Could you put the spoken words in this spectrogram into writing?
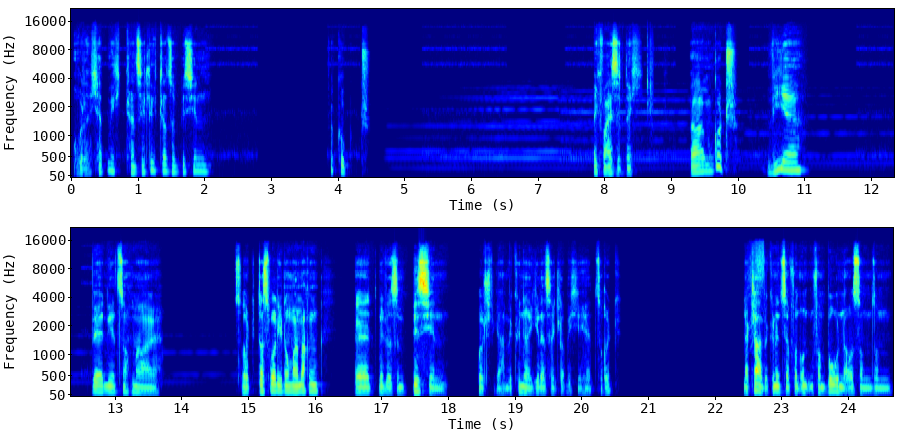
Oder ich habe mich tatsächlich da so ein bisschen verguckt. Ich weiß es nicht. Ähm, gut. Wir werden jetzt nochmal zurück. Das wollte ich nochmal machen, äh, damit wir es ein bisschen vollständiger haben. Wir können ja jederzeit, glaube ich, hierher zurück. Na klar, wir können jetzt ja von unten vom Boden aus so, so, ein,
